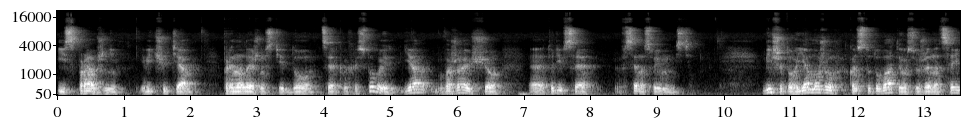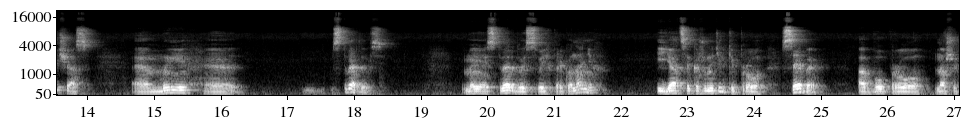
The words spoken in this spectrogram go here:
і справжні відчуття приналежності до церкви Христової, я вважаю, що е, тоді все, все на своєму місці. Більше того, я можу констатувати ось уже на цей час е, ми ствердились. Ми ствердились в своїх переконаннях, і я це кажу не тільки про себе або про наших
